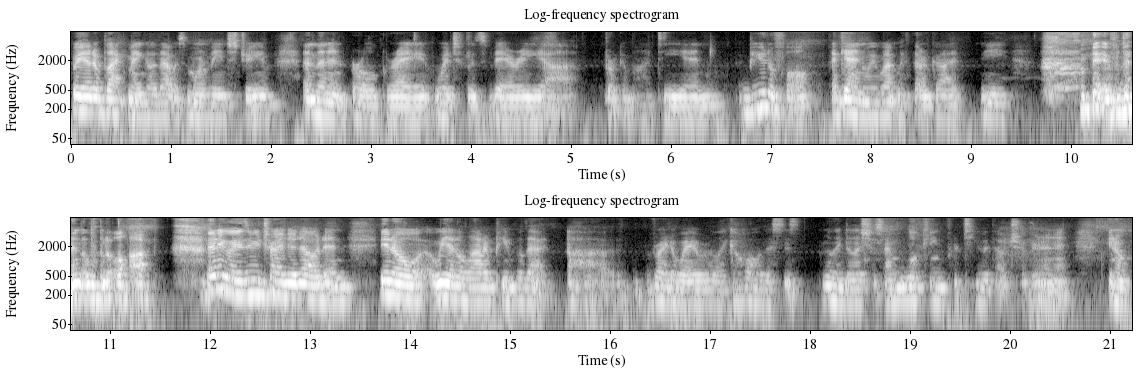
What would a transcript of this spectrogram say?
We had a black mango that was more mainstream, and then an Earl Grey, which was very uh, and beautiful. Again, we went with our gut. We may have been a little off. Anyways, we tried it out, and you know, we had a lot of people that uh, right away were like, "Oh, this is really delicious. I'm looking for tea without sugar in it." You know,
